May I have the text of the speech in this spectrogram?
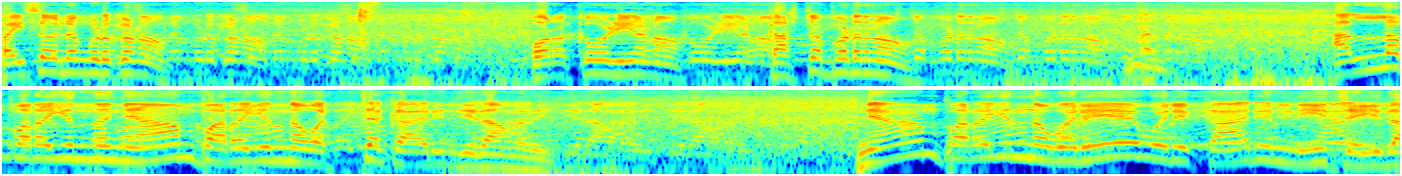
പൈസ വല്ലതും കൊടുക്കണോ? ഉറക്കം ഒഴിയണോ? കഷ്ടപ്പെടണോ? അല്ല പറയുന്ന ഞാൻ പറയുന്ന ഒറ്റ കാര്യം ചെയ്താൽ മതി. ഞാൻ പറയുന്ന ഒരേ ഒരു കാര്യം നീ ചെയ്ത.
